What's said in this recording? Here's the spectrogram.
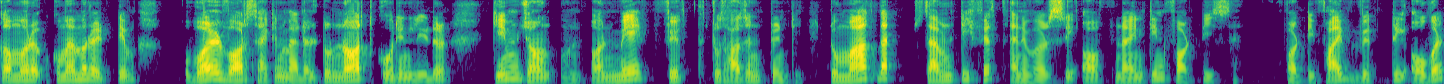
commemorative world war second medal to North Korean leader Kim Jong Un on May fifth two thousand twenty to mark the seventy fifth anniversary of nineteen forty forty five victory over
